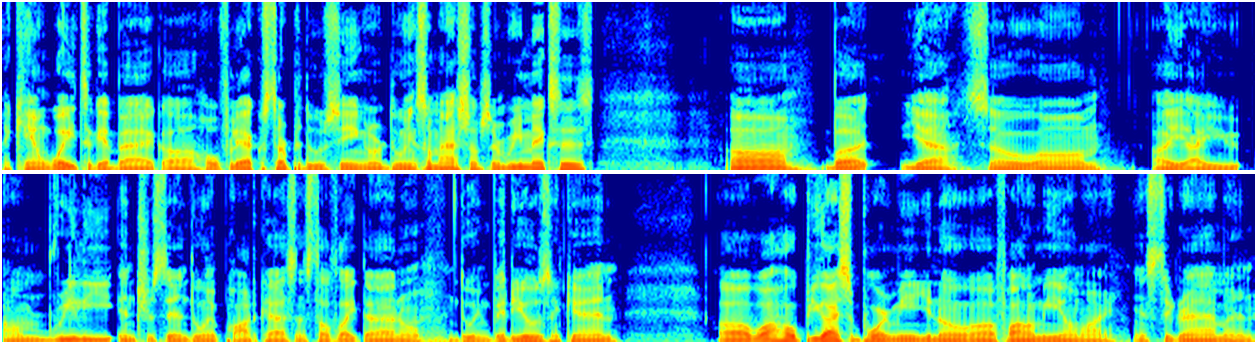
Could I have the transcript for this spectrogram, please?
I can't wait to get back. Uh, hopefully, I can start producing or doing some mashups and remixes. Um, but yeah, so um, I I I'm really interested in doing podcasts and stuff like that, or doing videos again. Uh, well, I hope you guys support me. You know, uh, follow me on my Instagram and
